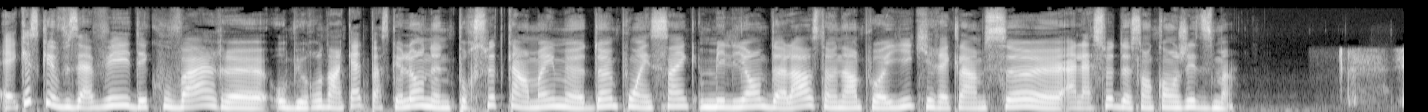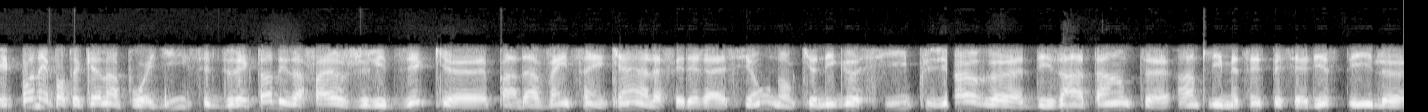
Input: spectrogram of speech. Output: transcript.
Qu'est-ce que vous avez découvert au bureau d'enquête? Parce que là, on a une poursuite quand même d'1,5 million de dollars. C'est un employé qui réclame ça à la suite de son congédiement. Et pas n'importe quel employé, c'est le directeur des affaires juridiques euh, pendant 25 ans à la Fédération, donc qui a négocié plusieurs euh, des ententes euh, entre les médecins spécialistes et le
